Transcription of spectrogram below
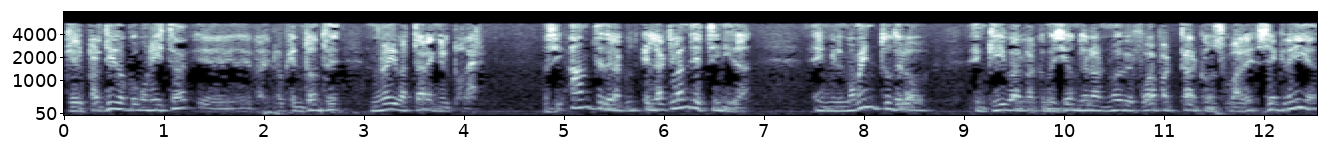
que el Partido Comunista, lo que entonces no iba a estar en el poder. Así, antes de la, en la clandestinidad, en el momento de lo, en que iba la Comisión de las Nueve fue a pactar con Suárez, se creía,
